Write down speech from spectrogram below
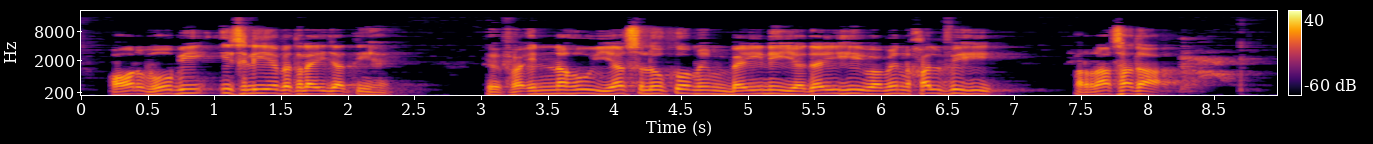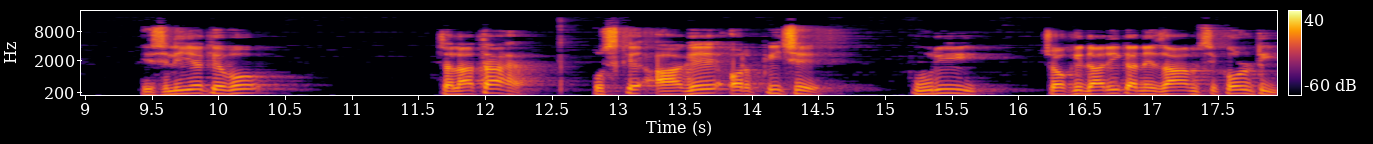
اور وہ بھی اس لیے بتلائی جاتی ہیں۔ کہ فن یسلوک و ممبئی یدئی ہی ومن خلف ہی رسدا اس لیے کہ وہ چلاتا ہے، اس کے آگے اور پیچھے پوری چوکیداری کا نظام سیکورٹی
